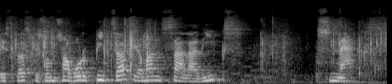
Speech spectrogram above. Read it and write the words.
estas que son sabor pizza, se llaman Saladix Snacks.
